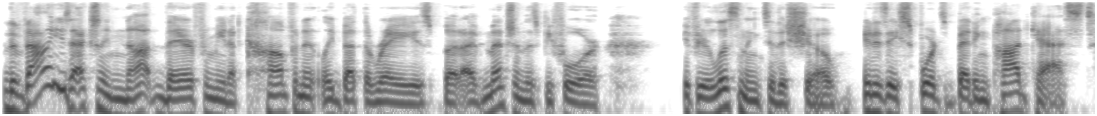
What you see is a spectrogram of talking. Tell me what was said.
the value is actually not there for me to confidently bet the Rays, but I've mentioned this before. If you're listening to this show, it is a sports betting podcast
